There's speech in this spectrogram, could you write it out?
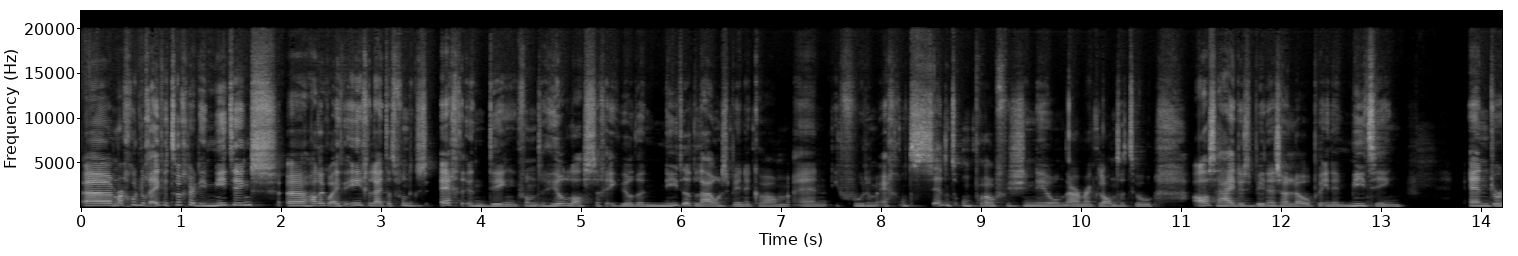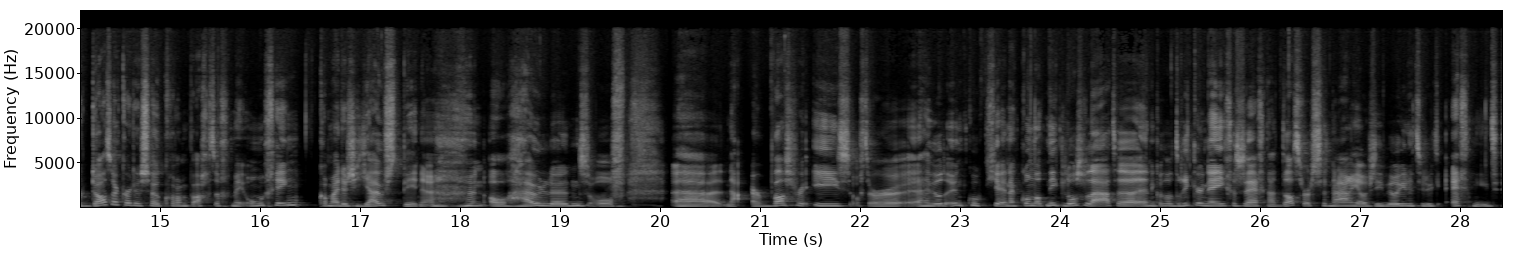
Uh, maar goed, nog even terug naar die meetings. Uh, had ik wel even ingeleid. Dat vond ik dus echt een ding. Ik vond het heel lastig. Ik wilde niet dat Laurens binnenkwam. En ik voelde me echt ontzettend onprofessioneel naar mijn klanten toe. Als hij dus binnen zou lopen in een meeting. En doordat ik er dus zo krampachtig mee omging, kwam hij dus juist binnen. Al huilend of uh, nou, er was er iets of er, hij wilde een koekje en hij kon dat niet loslaten. En ik had al drie keer nee gezegd. Nou, dat soort scenario's, die wil je natuurlijk echt niet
